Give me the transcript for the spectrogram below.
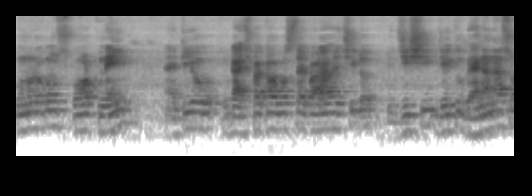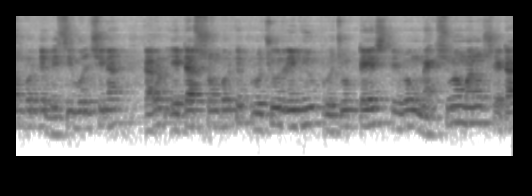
কোনো রকম স্পট নেই। এটিও গাছ পাকা অবস্থায় পাড়া হয়েছিল। জিসি, যেহেতু ব্যানানা সম্পর্কে বেশি বলছি না, কারণ এটার সম্পর্কে প্রচুর রিভিউ প্রচুর টেস্ট এবং ম্যাক্সিমাম মানুষ এটা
